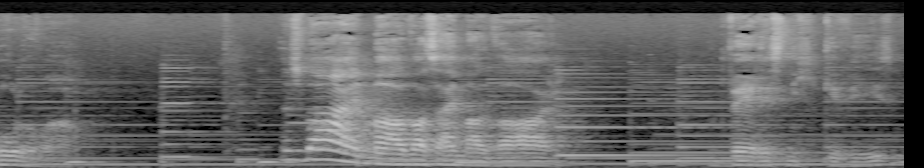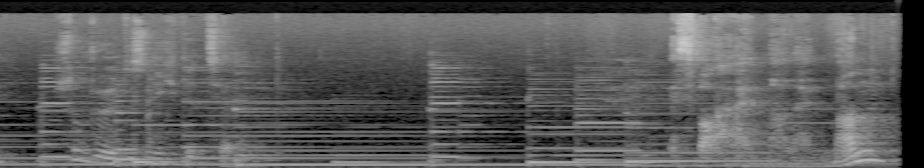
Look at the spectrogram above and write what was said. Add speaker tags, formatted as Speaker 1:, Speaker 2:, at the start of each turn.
Speaker 1: Bolovan. Es war einmal, was einmal war. Und wäre es nicht gewesen, so würde es nicht erzählt. Es war einmal ein Mann,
